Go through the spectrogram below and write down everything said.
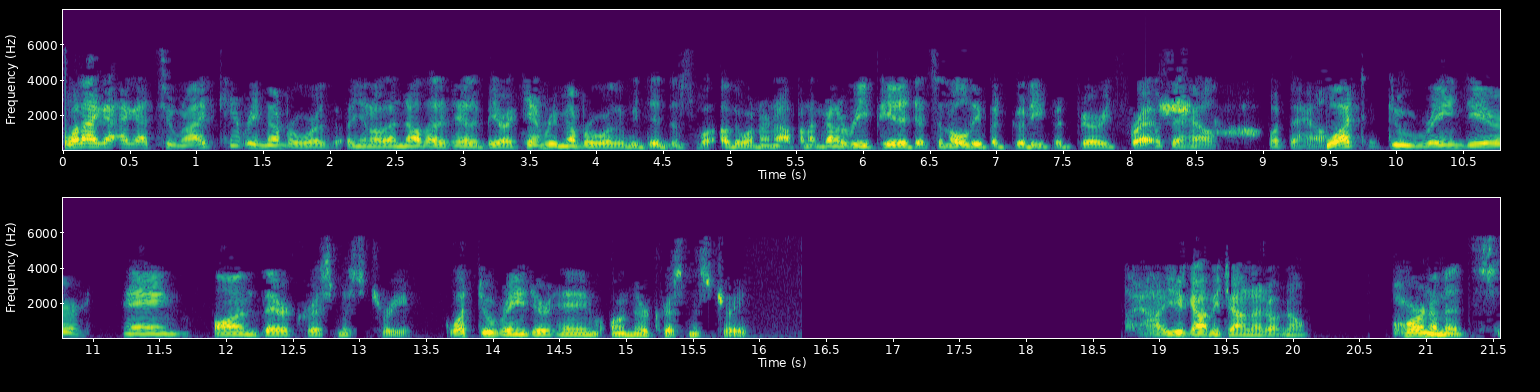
what I got, I got two. I can't remember whether you know. Now that I've had a beer, I can't remember whether we did this other one or not. But I'm going to repeat it. It's an oldie but goodie, but very fresh. What the hell? What the hell? What do reindeer hang on their Christmas tree? What do reindeer hang on their Christmas tree? Uh, You got me, Jon. I don't know. Ornaments.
